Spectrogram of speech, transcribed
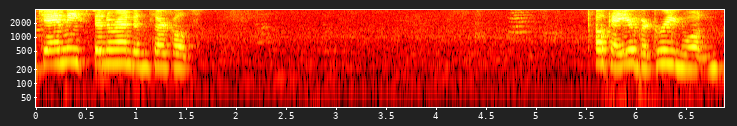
Jamie, spin around in circles. Okay, you're the green one.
